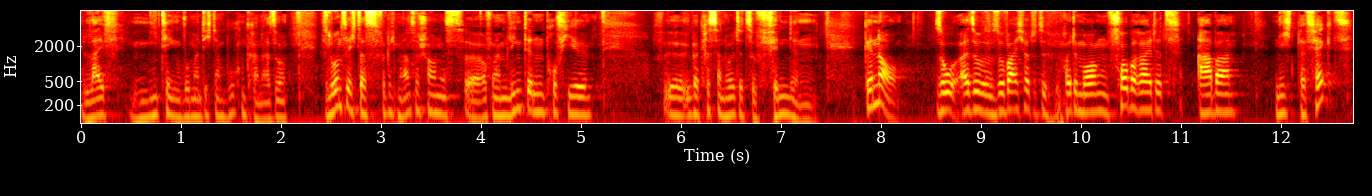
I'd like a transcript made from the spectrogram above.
Live-Meeting, wo man dich dann buchen kann. Also es lohnt sich, das wirklich mal anzuschauen, ist äh, auf meinem LinkedIn-Profil äh, über Christian Nolte zu finden. Genau. So, also so war ich heute, heute Morgen vorbereitet, aber nicht perfekt.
